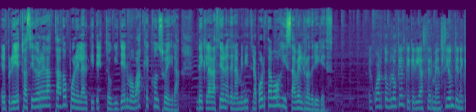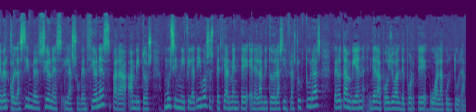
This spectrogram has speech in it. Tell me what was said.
El proyecto ha sido redactado por el arquitecto Guillermo Vázquez Consuegra. Declaraciones de la ministra portavoz Isabel Rodríguez. El cuarto bloque, que quería hacer mención, tiene que ver con las inversiones y las subvenciones para ámbitos muy significativos, especialmente en el ámbito de las infraestructuras, pero también del apoyo al deporte o a la cultura.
